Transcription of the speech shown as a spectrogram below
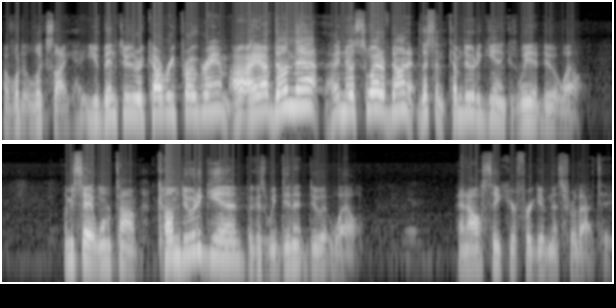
of what it looks like. You've been through the recovery program. I, have done that. Hey, no sweat, I've done it. Listen, come do it again because we didn't do it well. Let me say it one more time. Come do it again because we didn't do it well. And I'll seek your forgiveness for that too.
